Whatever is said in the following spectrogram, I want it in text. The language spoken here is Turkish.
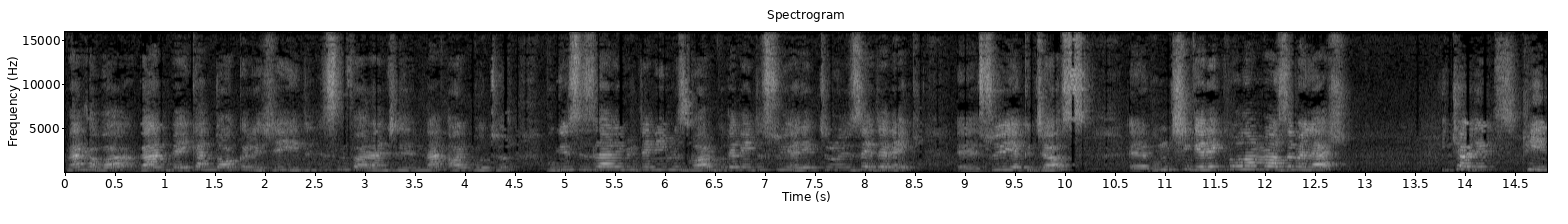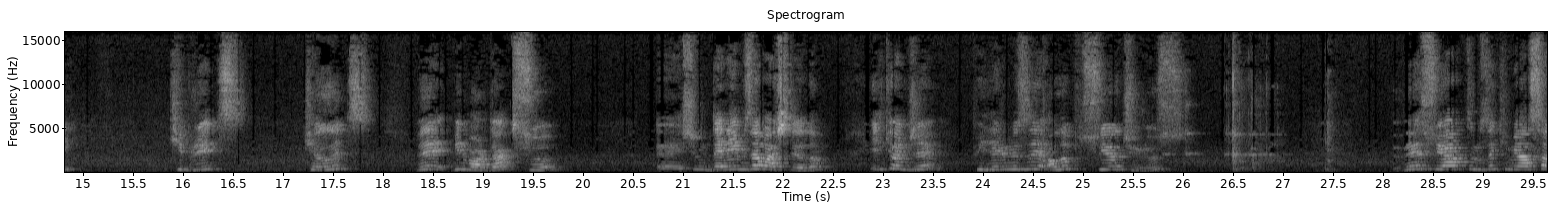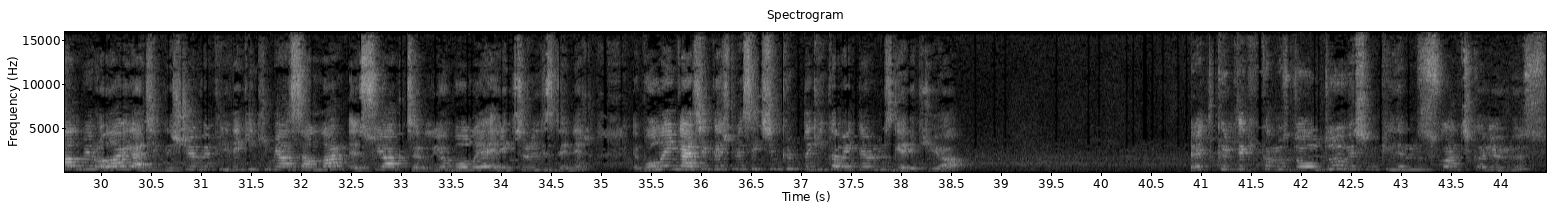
Merhaba, ben Beykent Doğa Koleji 7. sınıf öğrencilerinden Alp Batur. Bugün sizlerle bir deneyimiz var. Bu deneyde suyu elektrolize ederek e, suyu yakacağız. E, bunun için gerekli olan malzemeler 2 adet pil, kibrit, kağıt ve bir bardak su. E, şimdi deneyimize başlayalım. İlk önce pillerimizi alıp suya atıyoruz. Attığımızda kimyasal bir olay gerçekleşiyor ve pildeki kimyasallar e, suya aktarılıyor. Bu olaya elektroliz denir. E, bu olayın gerçekleşmesi için 40 dakika beklememiz gerekiyor. Evet 40 dakikamız doldu ve şimdi pillerimizi sudan çıkarıyoruz.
